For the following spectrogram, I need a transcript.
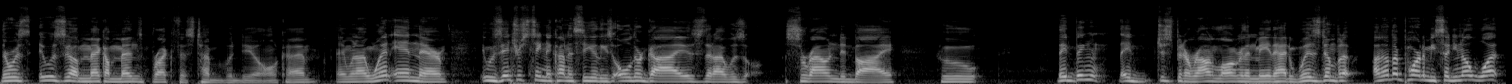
there was it was a, like a men's breakfast type of a deal, okay? And when I went in there, it was interesting to kind of see these older guys that I was surrounded by who they'd been they'd just been around longer than me. They had wisdom, but another part of me said, "You know what?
